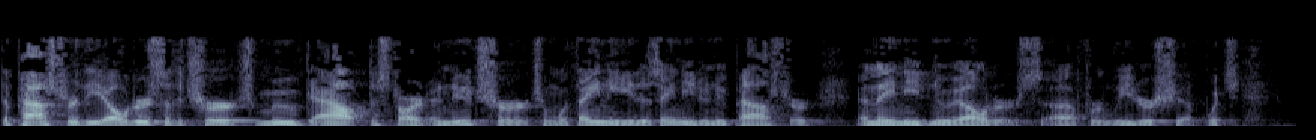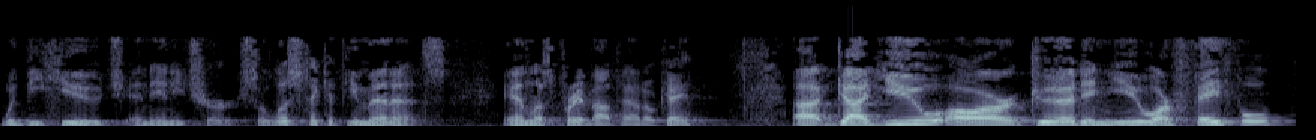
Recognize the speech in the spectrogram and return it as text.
the pastor, the elders of the church moved out to start a new church, and what they need is they need a new pastor and they need new elders uh, for leadership, which would be huge in any church. So let's take a few minutes and let's pray about that. Okay. Uh, God, you are good and you are faithful,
